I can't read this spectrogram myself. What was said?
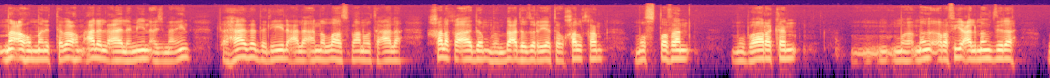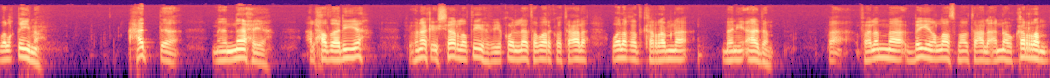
معهم من اتبعهم على العالمين أجمعين. فهذا دليل على أن الله سبحانه وتعالى خلق آدم ومن بعده ذريته خلقا مصطفى مباركا رفيع المنزلة والقيمة. حتى من الناحية الحضارية هناك إشارة لطيفة في قول الله تبارك وتعالى ولقد كرمنا بني آدم فلما بين الله سبحانه وتعالى أنه كرم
